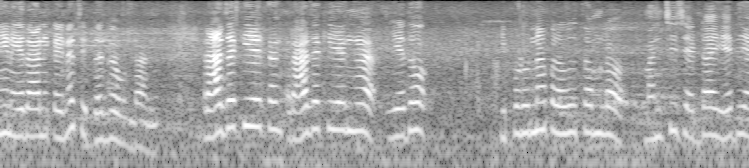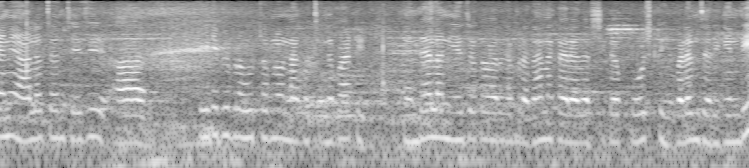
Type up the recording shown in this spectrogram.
నేను ఏ దానికైనా సిద్ధంగా ఉన్నాను రాజకీయ రాజకీయంగా ఏదో ఇప్పుడున్న ప్రభుత్వంలో మంచి చెడ్డ ఏది అని ఆలోచన చేసి ఆ టీడీపీ ప్రభుత్వంలో నాకు చిన్నపాటి నంద్యాల నియోజకవర్గం ప్రధాన కార్యదర్శిగా పోస్ట్ ఇవ్వడం జరిగింది.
